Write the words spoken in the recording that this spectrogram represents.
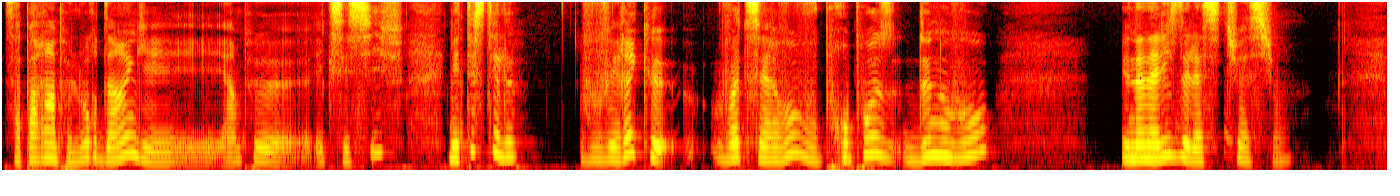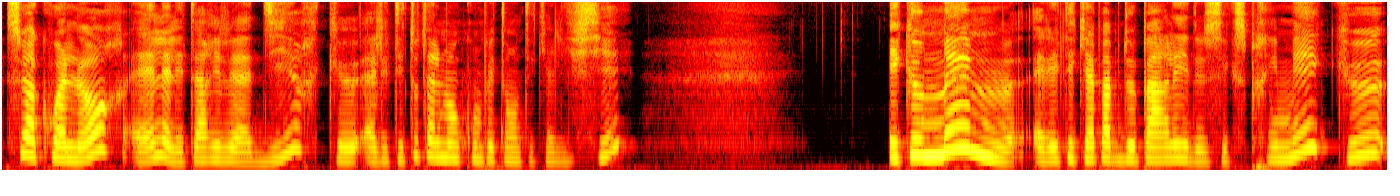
Ça paraît un peu lourdingue et un peu euh, excessif, mais testez-le. Vous verrez que votre cerveau vous propose de nouveau une analyse de la situation. Ce à quoi Laure, elle, elle est arrivée à dire qu'elle était totalement compétente et qualifiée, et que même elle était capable de parler et de s'exprimer, que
